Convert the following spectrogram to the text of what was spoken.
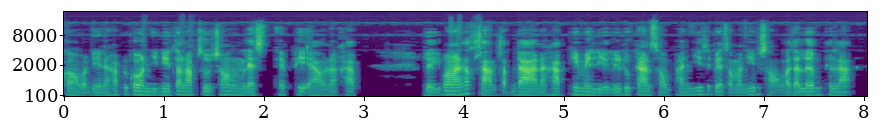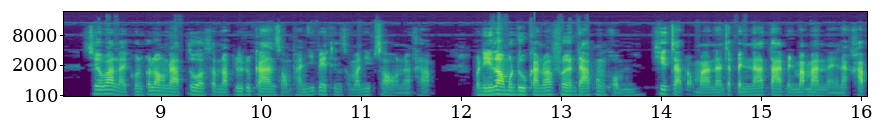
ก็สวัสดีนะครับทุกคนยินดีต้อนรับสู่ช่อง Less FPL นะครับเหลืออีกประมาณสัก 3 สัปดาห์นะครับพรีเมียร์ลีกฤดูกาล 2021-2022 ก็จะเริ่มขึ้นละ เชื่อว่าหลายคนก็ลองรับตัวสำหรับฤดูกาล 2021-2022 นะครับ วันนี้เรามาดูกันว่า First Draft ของผมที่จัดออกมานั้นจะเป็นหน้าตาเป็นประมาณไหนนะครับ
